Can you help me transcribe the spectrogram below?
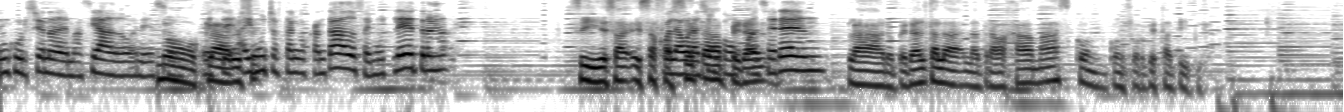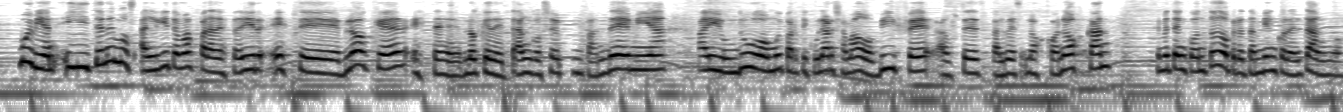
incursiona demasiado en eso. No, Este, claro, hay ese- muchos tangos cantados, hay mucha letra, Sí, esa, esa colaboración faceta con Peral- Juan Serén. claro, Peralta la, la trabajaba más con, con su orquesta típica. Muy bien, y tenemos algo más para despedir este bloque, este bloque de tangos en pandemia. Hay un dúo muy particular llamado Bife, a ustedes tal vez los conozcan. Se meten con todo, pero también con el tango.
